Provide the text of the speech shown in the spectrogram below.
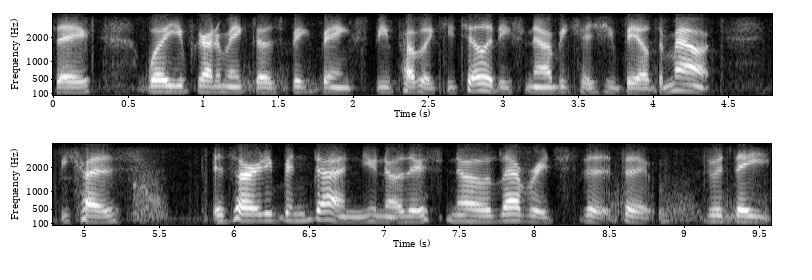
say well you've got to make those big banks be public utilities now because you bailed them out because it's already been done you know there's no leverage the the would they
